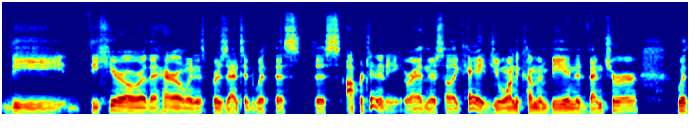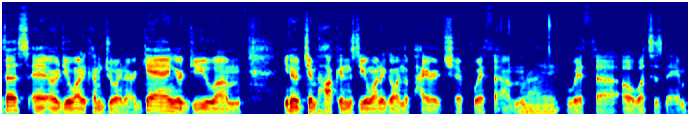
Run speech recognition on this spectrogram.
the the hero or the heroine is presented with this this opportunity, right? And they're so like, "Hey, do you want to come and be an adventurer with us, Eh, or do you want to come join our gang, or do you, um, you know, Jim Hawkins, do you want to go on the pirate ship with um Right. with uh, oh, what's his name?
